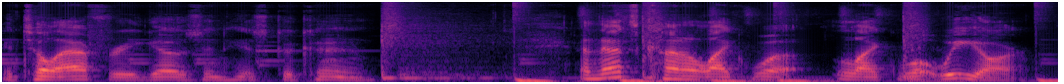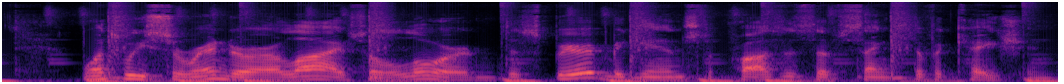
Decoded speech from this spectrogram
until after he goes in his cocoon. And that's kind of like what like what we are. Once we surrender our lives to the Lord, the Spirit begins the process of sanctification.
